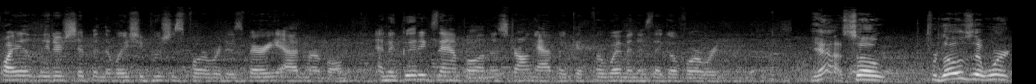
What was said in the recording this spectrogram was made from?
quiet leadership and the way she pushes forward is very admirable and a good example and a strong advocate for women as they go forward. Yeah. So, for those that weren't,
